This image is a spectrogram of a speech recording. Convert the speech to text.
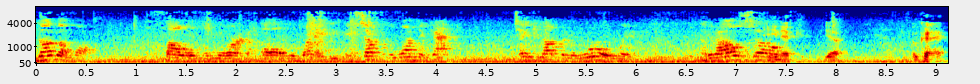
none of them followed the Lord all the way, except for the one that got taken up in a whirlwind. And also, Enoch. Yeah. Okay.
